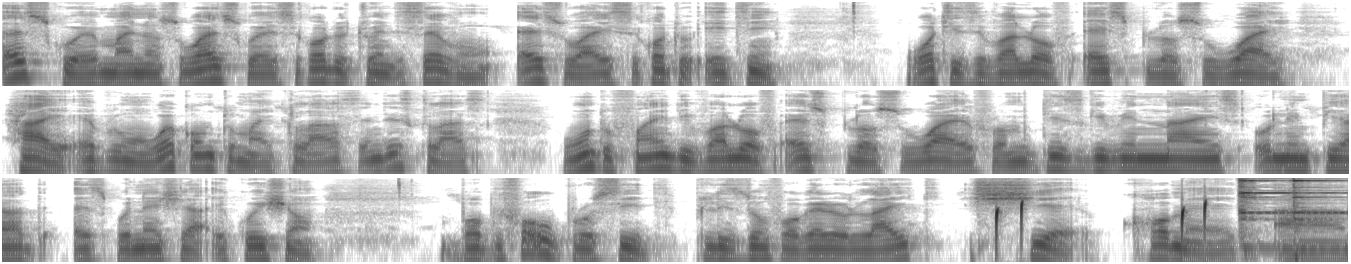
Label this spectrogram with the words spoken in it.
x squared minus y squared is equal to 27, xy is equal to 18. What is the value of x plus y? Hi everyone, welcome to my class. In this class, we want to find the value of x plus y from this given nice Olympiad exponential equation. But before we proceed, please don't forget to like, share, comment, and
